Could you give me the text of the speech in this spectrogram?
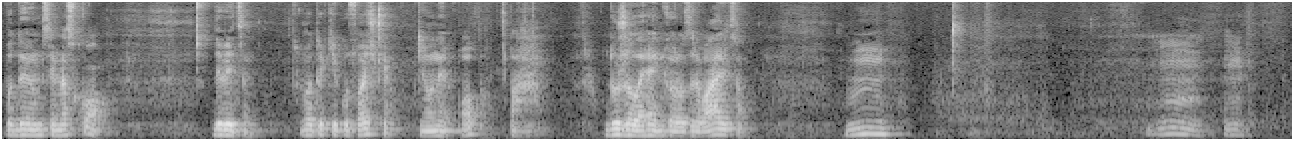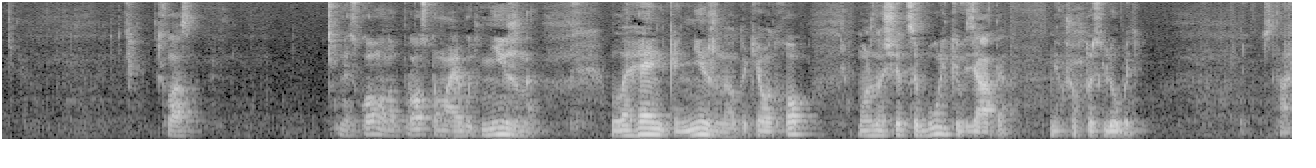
подивимося м'яско. Дивіться, ось такі кусочки, і вони оп-па. Дуже легенько розриваються. Клас. М'яско воно просто має бути ніжне, легеньке, ніжне. Отаке от хоп. Можна ще цибульки взяти, якщо хтось любить. Так.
